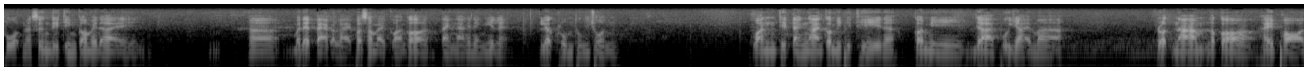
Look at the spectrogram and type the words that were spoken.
ขวบนะซึ่งที่จริงก็ไม่ได้ไม่ได้แปลกอะไร เพราะสมัยก่อนก็แต่งงานกันอย่างนี้แหละ เรียกคลุมถุงชน วันที่แต่งงานก็มีพิธีนะก็มีญาติผู้ใหญ่มารดน้ำแล้วก็ให้พร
